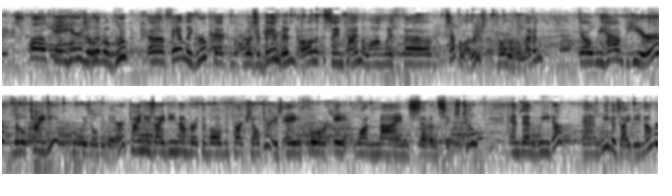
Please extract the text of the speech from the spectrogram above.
Okay, here's a little group, uh, family group that was abandoned all at the same time, along with uh, several others, a total of 11. So we have here little Tiny, who is over there. Tiny's ID number at the Baldwin Park shelter is A4819762. And then Weda, and Weda's ID number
